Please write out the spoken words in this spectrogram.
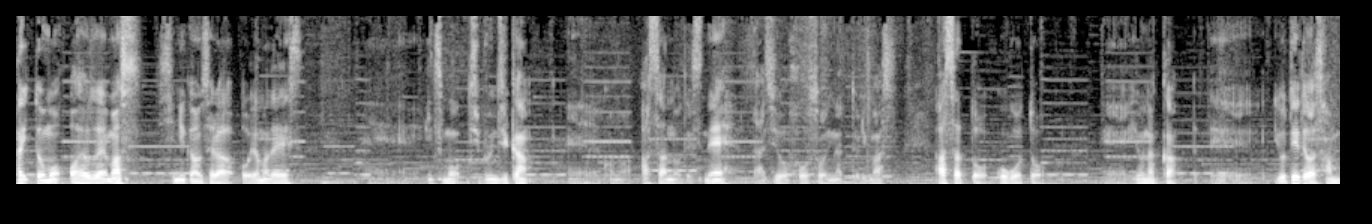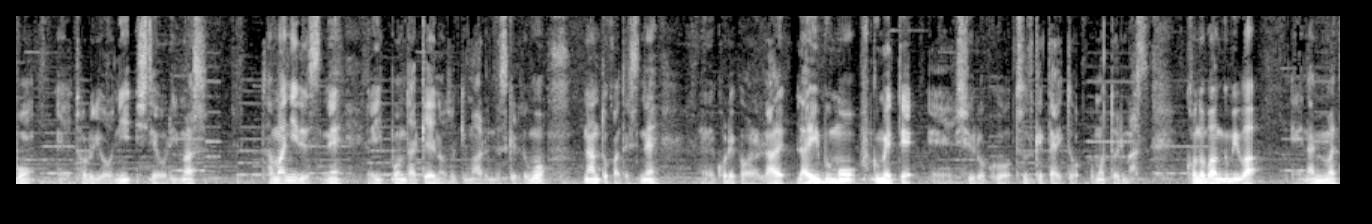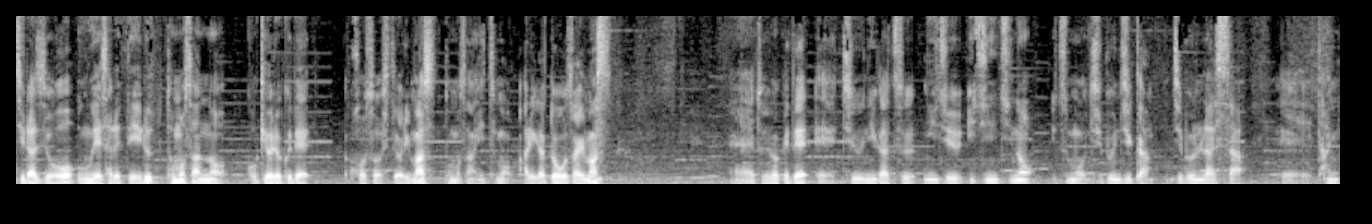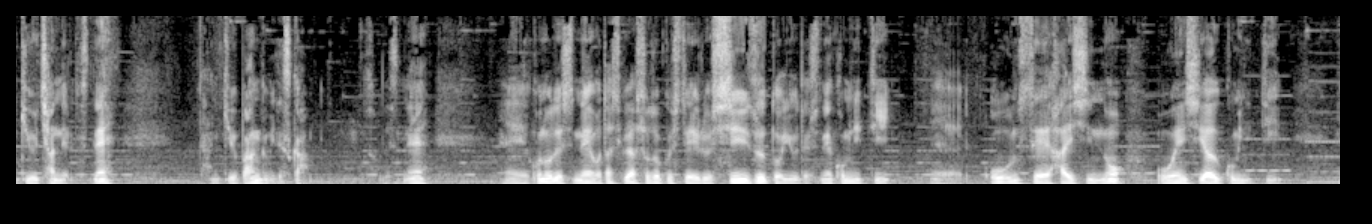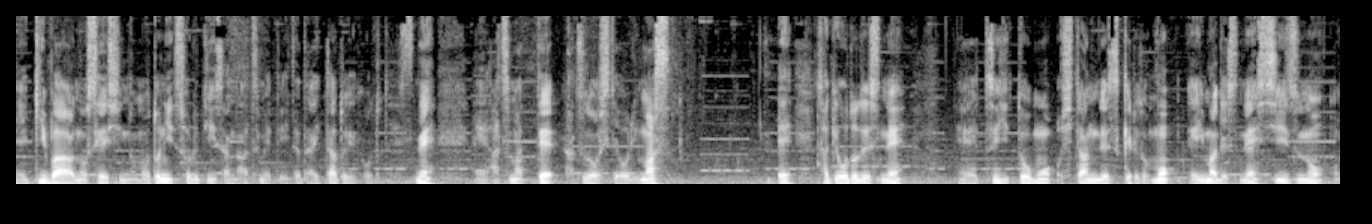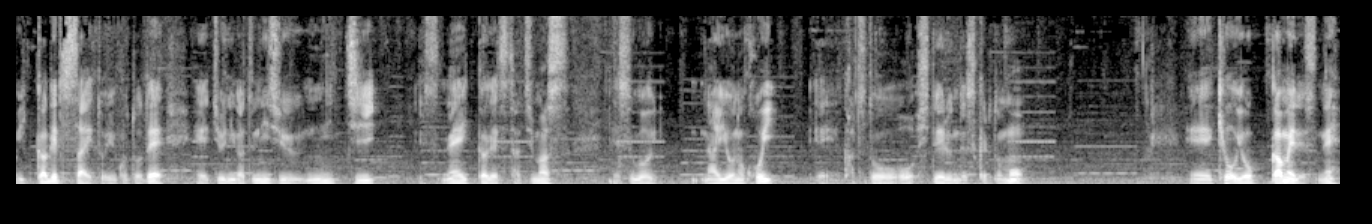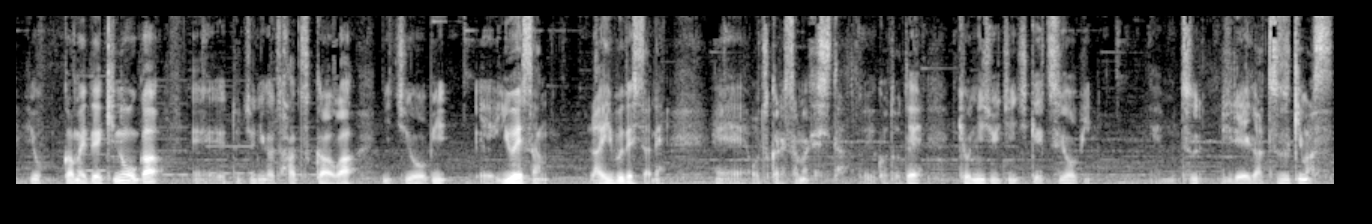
はいどうもおはようございます。心理カウンセラー大山です、えー、いつも自分時間、えー、この朝のですねラジオ放送になっております。朝と午後と、えー、夜中、え予定では3本、え撮るようにしております。たまにですね1本だけの時もあるんですけれどもなんとかですねこれからライブも含めて収録を続けたいと思っております。この番組は波町ラジオを運営されているともさんのご協力で放送しております。ともさんいつもありがとうございます、えー、というわけで、え12月21日のいつも自分時間自分らしさ、えー、探求チャンネルですね。探求番組ですか。そうですね、えー、このですね私が所属しているシーズというですねコミュニティ、えー、音声配信の応援し合うコミュニティえギバーの精神のもとにソルティさんが集めていただいたということでですね、え集まって活動しております。え先ほどですね、えツイートもしたんですけれども今ですねシーズンの1ヶ月祭ということで12月22日ですね1ヶ月経ちます。すごい内容の濃い活動をしているんですけれどもえー、今日4日目ですね。4日目で昨日が、えー、と12月20日は日曜日、え、ゆえさんライブでしたね、えー、お疲れ様でした。ということで今日21日月曜日、えー、つリレーが続きます、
